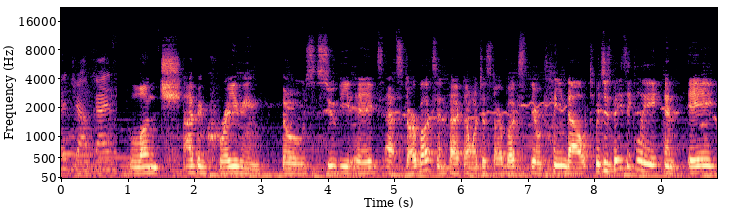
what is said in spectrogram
Good job, guys. lunch. I've been craving those sous vide eggs at Starbucks. In fact, I went to Starbucks. They were cleaned out, which is basically an egg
